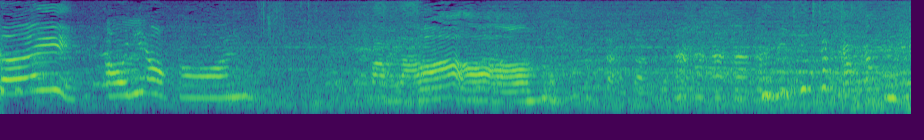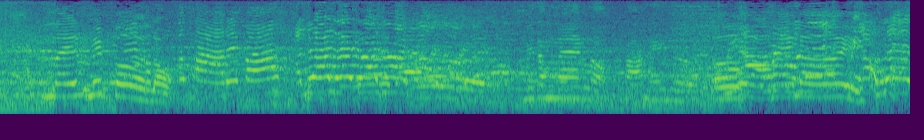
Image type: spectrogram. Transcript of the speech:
เฮ้ย เอานี่ออกก่อน ความลับ อ๋ออ๋ออ๋อไม่ไม่เปิด หรอก ตาได้ปะได้ได้ได้ได้ไม่ต้องแลกหรอกฟ้าให้เลย เออฟ้าให้เลย ไม่เอาแรก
